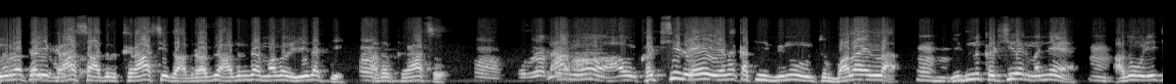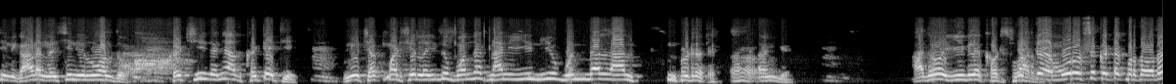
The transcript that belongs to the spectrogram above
ಮುರ್ರಾ ತಳಿ ಕ್ರಾಸ್ ಅದ್ರ ಕ್ರಾಸ್ ಇದು. ಅದ್ರ ಅದ್ರ ಅದ್ರದ್ದೇ ಮಗಳು ಇದತ್ತಿ ಅದ್ರ ಕ್ರಾಸ್. ನಾನು ಅವ್ರು ಕಟ್ಸಿದ್ರೆ ಏನಕತ್ತಿ ಇನ್ನು ಒಂಚೂರು ಬಲ ಇಲ್ಲ. ಇದನ್ನು ಕಟ್ಸಿದಾನೆ ಮೊನ್ನೆ. ಅದು ಐತಿ ಗಾಡ ನರ್ಸಿನ್ ಇಲ್ವಲ್ದು. ಕಟ್ಸಿದಾನೆ ಅದು ಕಟ್ಟೈತಿ. ನೀವು ಚೆಕ್ ಮಾಡ್ಸಿಲ್ಲ ಇದು ಬಂದಕ್ ನಾನು ಈ ನೀವು ಬಂದ್ಮೇಲೆ ನಾನು ನೋಡ್ರಿ. ಹಂಗೆ. ಅದು ಈಗಲೇ ಕಟ್ಸ್ಬಾರ್ದು. ಎಷ್ಟು ಮೂರ್ ವರ್ಷ ಕಟ್ಟಕ್ ಬರ್ತಾವ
